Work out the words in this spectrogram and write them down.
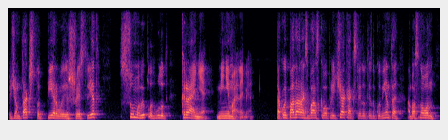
Причем так, что первые 6 лет суммы выплат будут крайне минимальными. Такой подарок с барского плеча, как следует из документа, обоснован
